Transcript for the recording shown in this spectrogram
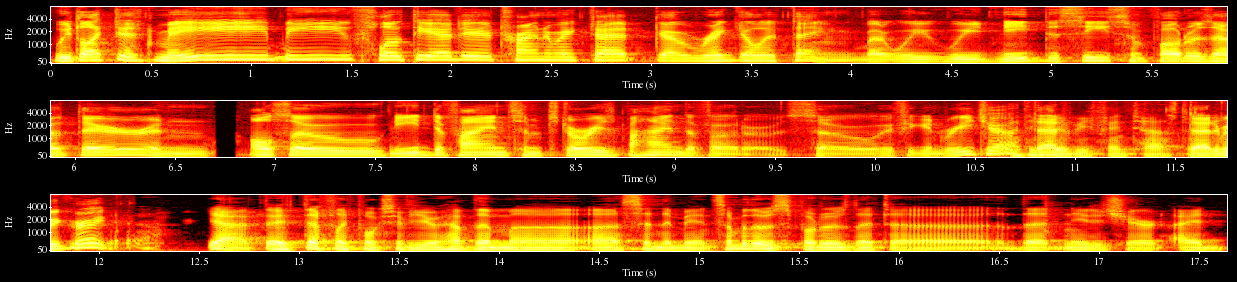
we'd like to maybe float the idea of trying to make that a regular thing. But we, we need to see some photos out there and also need to find some stories behind the photos. So if you can reach out, that'd be fantastic. That'd be great. Yeah. Yeah, definitely, folks. If you have them, uh, uh, send them in. Some of those photos that uh, that Nate shared, I had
